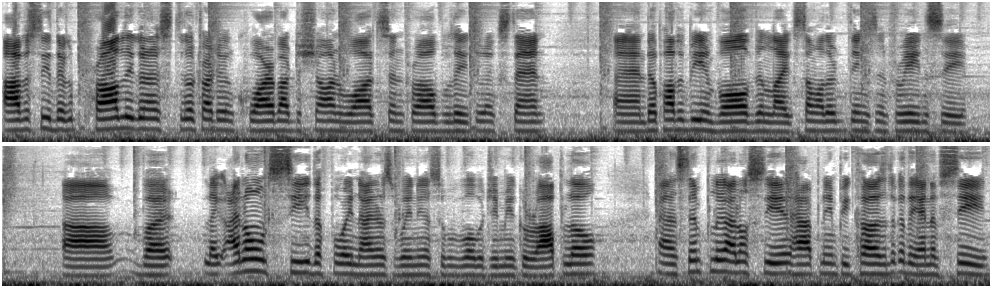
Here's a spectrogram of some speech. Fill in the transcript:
obviously they're probably going to still try to inquire about Deshaun Watson, probably to an extent, and they'll probably be involved in like some other things in free agency. Uh, but like I don't see the 49ers winning a Super Bowl with Jimmy Garoppolo. And simply, I don't see it happening because look at the NFC.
